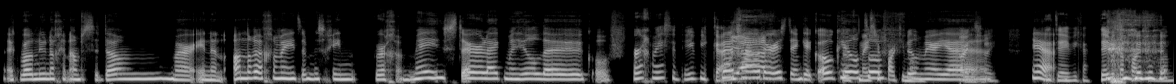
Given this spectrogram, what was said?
ik woon nu nog in Amsterdam, maar in een andere gemeente misschien burgemeester lijkt me heel leuk. Of burgemeester Devika. Wethouder is denk ik ook heel tof. Veel meer ja. Oh, sorry. Ja. Devika. Devika.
